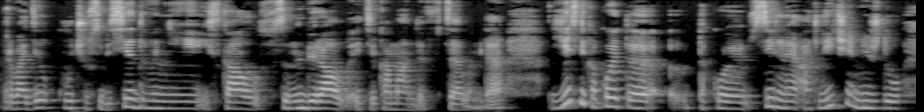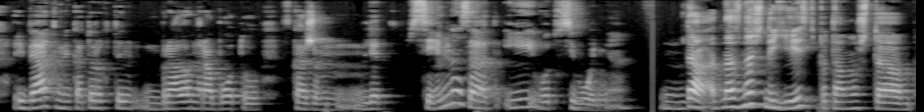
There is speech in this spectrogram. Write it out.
проводил кучу собеседований, искал, набирал эти команды в целом. Да? Есть ли какое-то такое сильное отличие между ребятами, которых ты брала на работу, скажем, лет семь назад и вот сегодня? Да, однозначно есть, потому что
